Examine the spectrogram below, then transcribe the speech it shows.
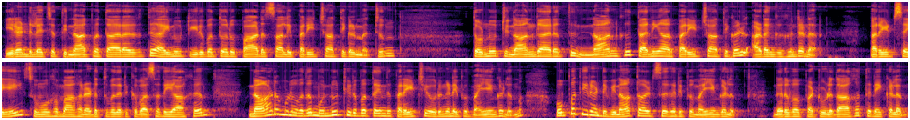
இரண்டு லட்சத்தி நாற்பத்தாறாயிரத்து ஐநூற்றி இருபத்தொரு பாடசாலை பரீட்சார்த்திகள் மற்றும் தொன்னூற்றி நான்காயிரத்து நான்கு தனியார் பரீட்சார்த்திகள் அடங்குகின்றனர். பரீட்சையை சுமூகமாக நடத்துவதற்கு வசதியாக நாடு முழுவதும் முன்னூற்றி இருபத்தைந்து பரீட்சை ஒருங்கிணைப்பு மையங்களும் முப்பத்தி இரண்டு வினாத்தாள் சேகரிப்பு மையங்களும் நிறுவப்பட்டுள்ளதாக திணைக்களம்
